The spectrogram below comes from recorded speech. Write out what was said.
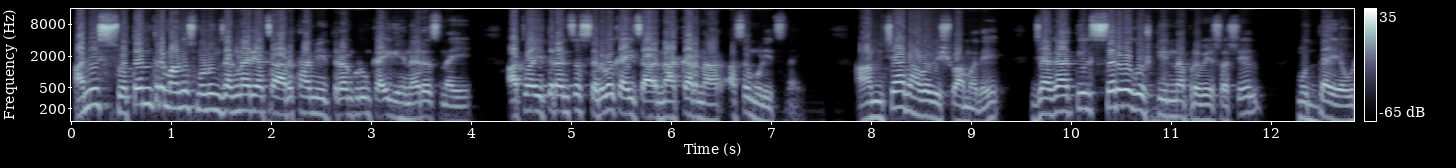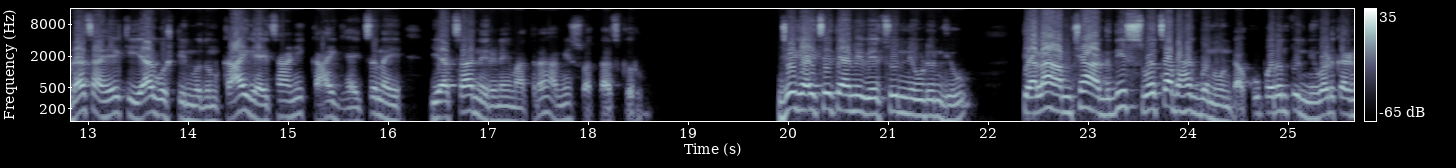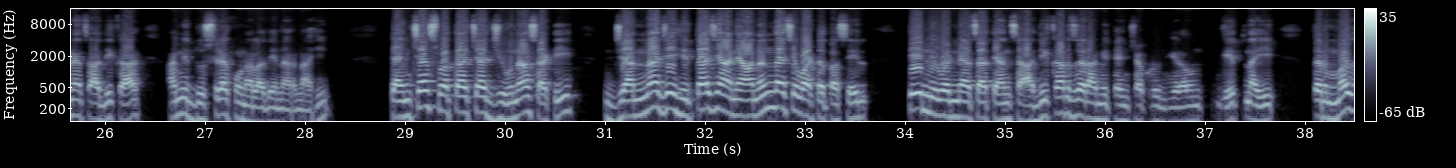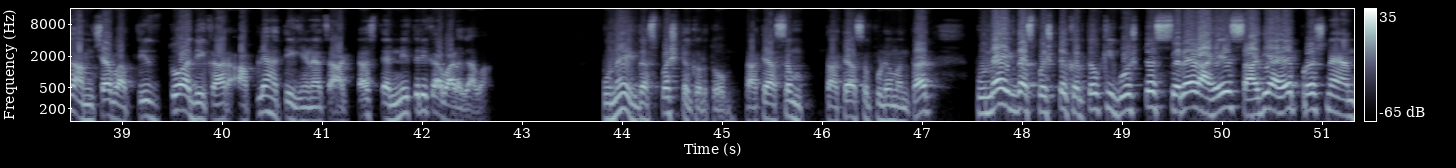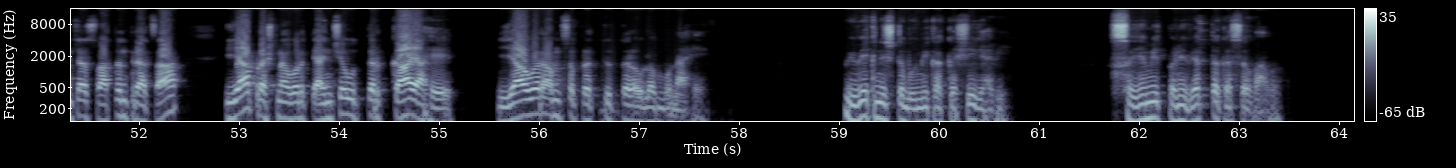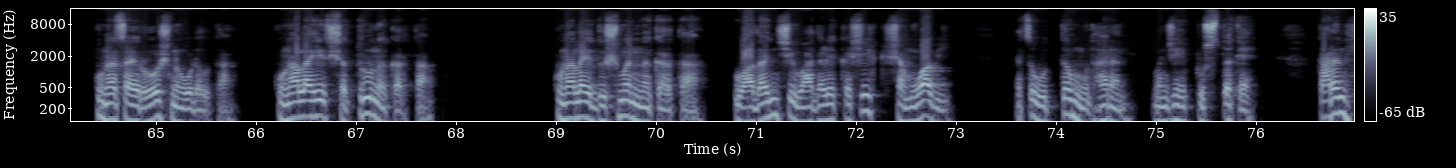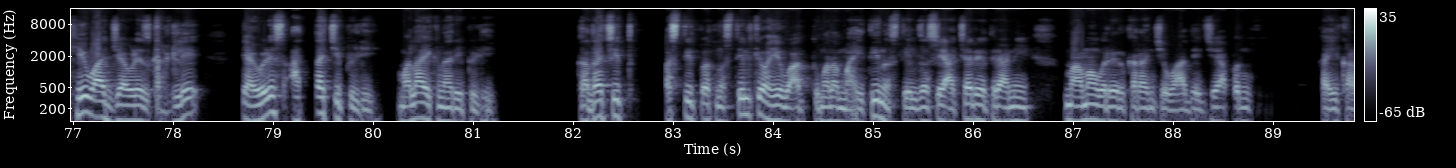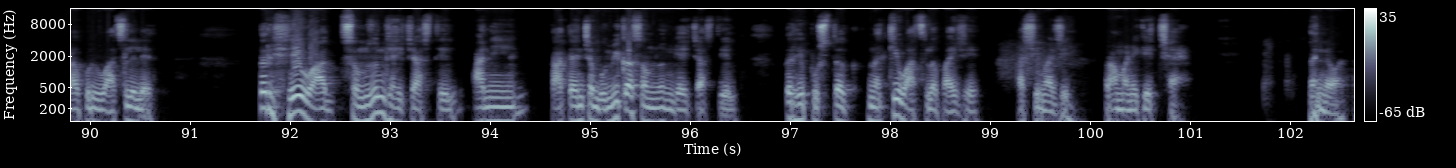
आम्ही स्वतंत्र माणूस म्हणून जगणार याचा अर्थ आम्ही इतरांकडून काही घेणारच नाही. अथवा इतरांचं सर्व काहीचा नाकारणार असं मुळीच नाही. आमच्या भावविश्वामध्ये जगातील सर्व गोष्टींना प्रवेश असेल मुद्दा एवढाच आहे की या गोष्टींमधून काय घ्यायचं आणि काय घ्यायचं नाही याचा निर्णय मात्र आम्ही स्वतःच करू. जे घ्यायचे ते आम्ही वेचून निवडून घेऊ त्याला आमच्या अगदी स्वचा भाग बनवून टाकू परंतु निवड करण्याचा अधिकार आम्ही दुसऱ्या कोणाला देणार नाही. त्यांच्या स्वतःच्या जीवनासाठी ज्यांना जे हिताचे आणि आनंदाचे वाटत असेल ते निवडण्याचा त्यांचा अधिकार जर आम्ही त्यांच्याकडून हिरावून घेत नाही तर मग आमच्या बाबतीत तो अधिकार आपल्या हाती घेण्याचा आट्टास त्यांनी तरी का बाळगावा? पुन्हा एकदा स्पष्ट करतो. तात्या असं तात्या असं पुढे म्हणतात पुन्हा एकदा स्पष्ट करतो की गोष्ट सरळ आहे साधी आहे प्रश्न आहे आमच्या स्वातंत्र्याचा. या प्रश्नावर त्यांचे उत्तर काय आहे? यावर आमचं प्रत्युत्तर अवलंबून आहे. विवेकनिष्ठ भूमिका कशी घ्यावी? संयमितपणे व्यक्त कसं व्हावं? कुणाचाही रोष न उडवता कुणालाही शत्रू न करता कुणालाही दुश्मन न करता वादांची वादळे कशी शमवावी याचं उत्तम उदाहरण म्हणजे हे पुस्तक आहे. कारण हे वाद ज्यावेळेस घडले त्यावेळेस आत्ताची पिढी मला ऐकणारी पिढी कदाचित अस्तित्वात नसतील किंवा हे वाद तुम्हाला माहिती नसतील. जसे आचार्य आणि मामा वरेरकरांचे वाद आहेत जे आपण काही काळापूर्वी वाचलेले आहेत. तर हे वाद समजून घ्यायचे असतील आणि तात्यांच्या भूमिका समजून घ्यायच्या असतील तर हे पुस्तक नक्की वाचलं पाहिजे अशी माझी प्रामाणिक इच्छा आहे. धन्यवाद.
